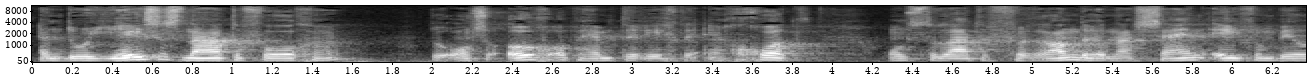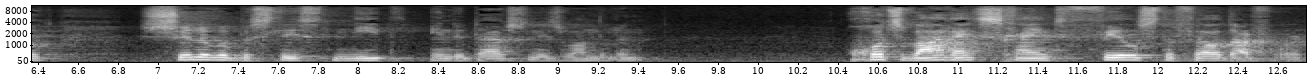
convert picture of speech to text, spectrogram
En door Jezus na te volgen, door onze ogen op Hem te richten en God ons te laten veranderen naar zijn evenbeeld, zullen we beslist niet in de duisternis wandelen. Gods waarheid schijnt veel te fel daarvoor.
